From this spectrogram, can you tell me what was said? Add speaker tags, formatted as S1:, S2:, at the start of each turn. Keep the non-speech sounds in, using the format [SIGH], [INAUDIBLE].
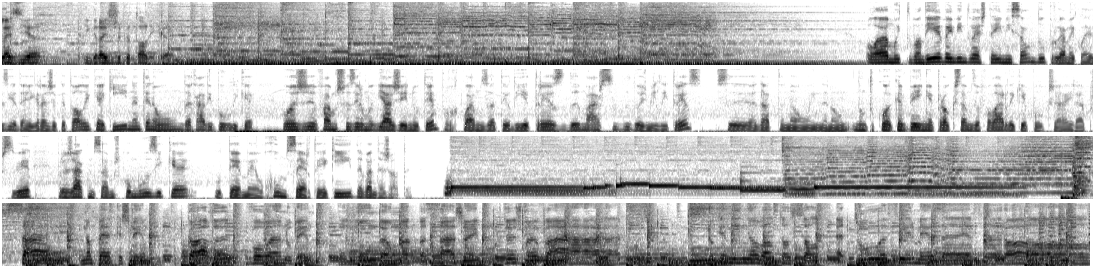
S1: Eclésia Igreja Católica.
S2: Olá, muito bom dia, bem-vindo a esta emissão do programa Eclésia da Igreja Católica aqui na Antena 1 da Rádio Pública. Hoje vamos fazer uma viagem no tempo, recuamos até o dia 13 de março de 2013. Se a data não, ainda não, não tocou a campainha para o que estamos a falar, daqui a pouco já irá perceber. Para já começamos com música, o tema é o Rumo Certo, é aqui da Banda J.
S3: não percas tempo, corre, voa no vento. O mundo é uma passagem por desbravar. No caminho ao alto ao sol, a tua firmeza é farol.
